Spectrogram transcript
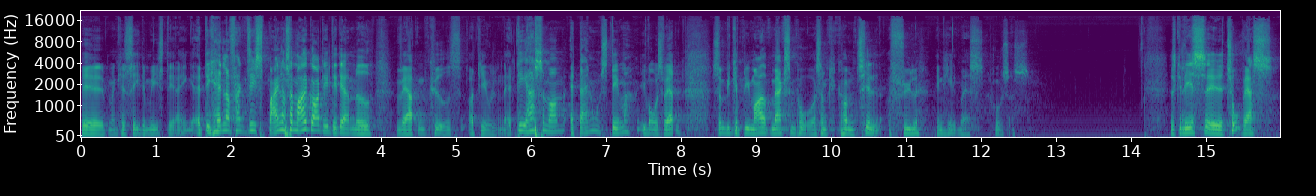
Øh, man kan se det mest der. Ikke? At det handler faktisk, spejler sig meget godt i det der med verden, kødet og djævlen. At det er som om, at der er nogle stemmer i vores verden, som vi kan blive meget opmærksom på, og som kan komme til at fylde en hel masse hos os. Jeg skal læse øh, to vers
